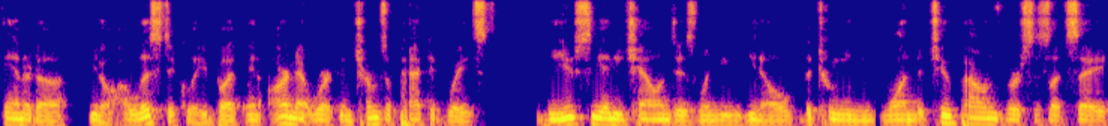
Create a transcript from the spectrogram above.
Canada, you know, holistically, but in our network, in terms of package weights, do you see any challenges when you, you know, between one to two pounds versus, let's say,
